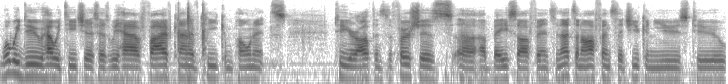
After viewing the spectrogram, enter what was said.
what we do, how we teach this, is we have five kind of key components to your offense. The first is uh, a base offense, and that's an offense that you can use to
